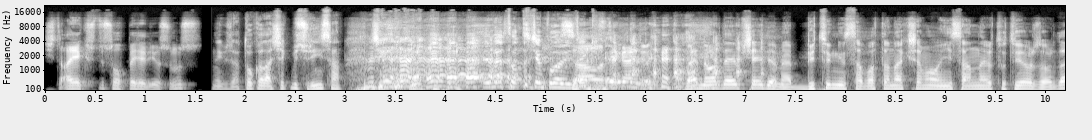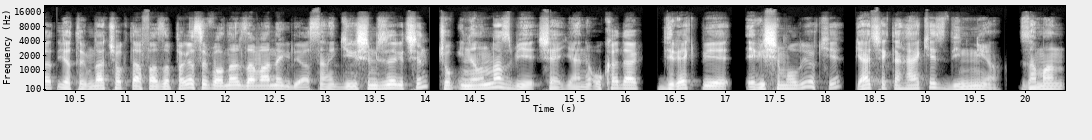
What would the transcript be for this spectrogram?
İşte ayaküstü sohbet ediyorsunuz. Ne güzel tokalaşacak bir sürü insan. evet satış yapılabilecek. Sağ ol. Ben orada hep şey diyorum ya bütün gün sabahtan akşama o insanları tutuyoruz orada. Yatırımdan çok daha fazla para sırf onların zamanına gidiyor aslında. Yani girişimciler için çok inanılmaz bir şey. Yani o kadar direkt bir erişim oluyor ki gerçekten herkes dinliyor. Zaman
